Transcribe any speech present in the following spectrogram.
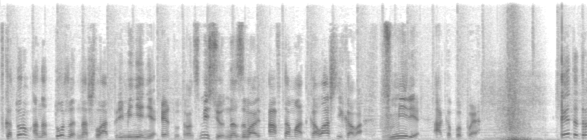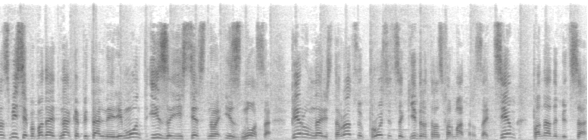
в котором она тоже нашла применение. Эту трансмиссию называют автомат Калашникова в мире АКПП. Эта трансмиссия попадает на капитальный ремонт из-за естественного износа. Первым на реставрацию просится гидротрансформатор. Затем понадобится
